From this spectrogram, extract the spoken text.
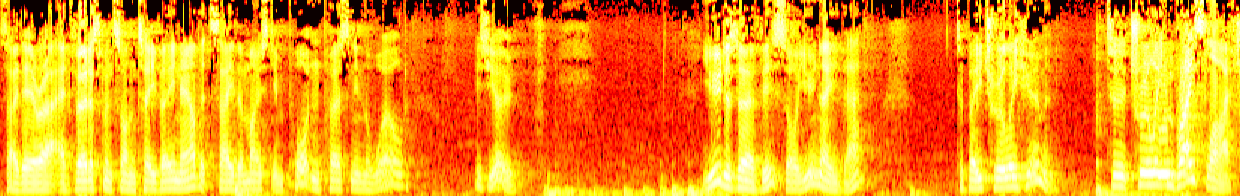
So there are advertisements on TV now that say the most important person in the world is you. You deserve this or you need that to be truly human, to truly embrace life.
